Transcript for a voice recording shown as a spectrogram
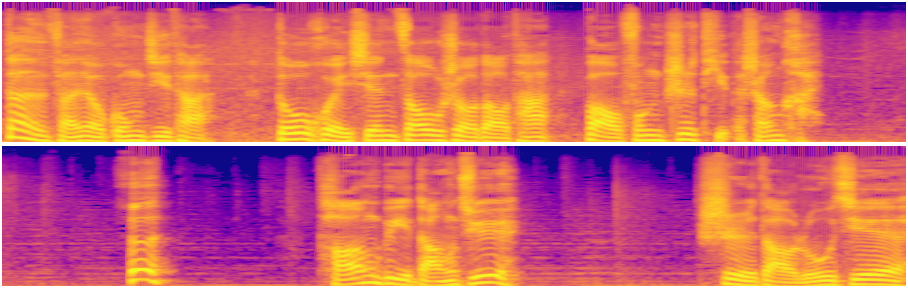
但凡要攻击他，都会先遭受到他暴风之体的伤害。哼，螳臂挡车，事到如今，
